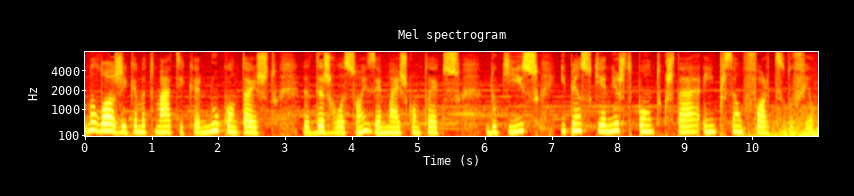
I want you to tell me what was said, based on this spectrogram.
uma lógica matemática no contexto das relações, é mais complexo do que isso, e penso que é neste ponto que está a impressão forte do filme.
